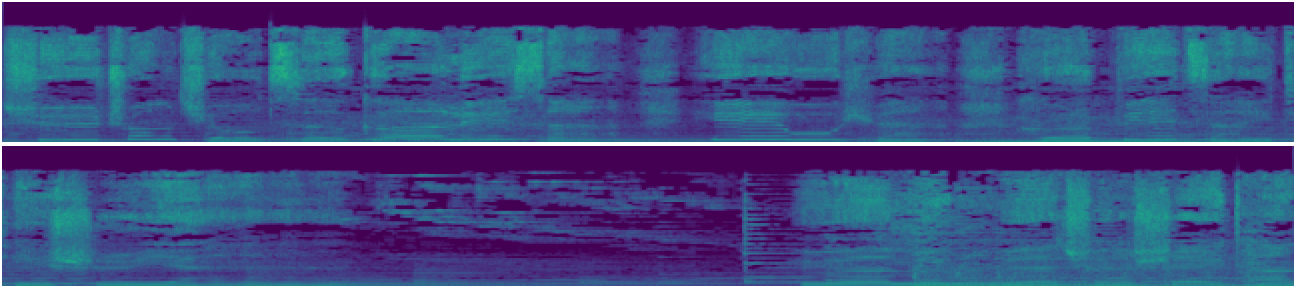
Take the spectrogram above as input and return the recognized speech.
曲终就此各离散，已无缘，何必再提誓言？月明月缺，谁叹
